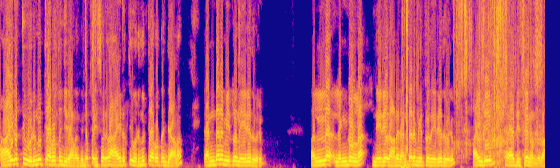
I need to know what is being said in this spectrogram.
ആയിരത്തി ഒരുന്നൂറ്റി അറുപത്തഞ്ച് രൂപയാണ്. ഇതിന്റെ പ്രൈസ് വരുന്നത് ആയിരത്തി ഒരുന്നൂറ്റി അറുപത്തഞ്ചാണ് രണ്ടര മീറ്റർ നേരിയത് വരും. നല്ല ലെങ്ത് ഉള്ള നേരിയതാണ്. രണ്ടര മീറ്റർ നേരിയത് വരും. അതിന്റെയും ഡിസൈൻ ഉണ്ട് ഇതാ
